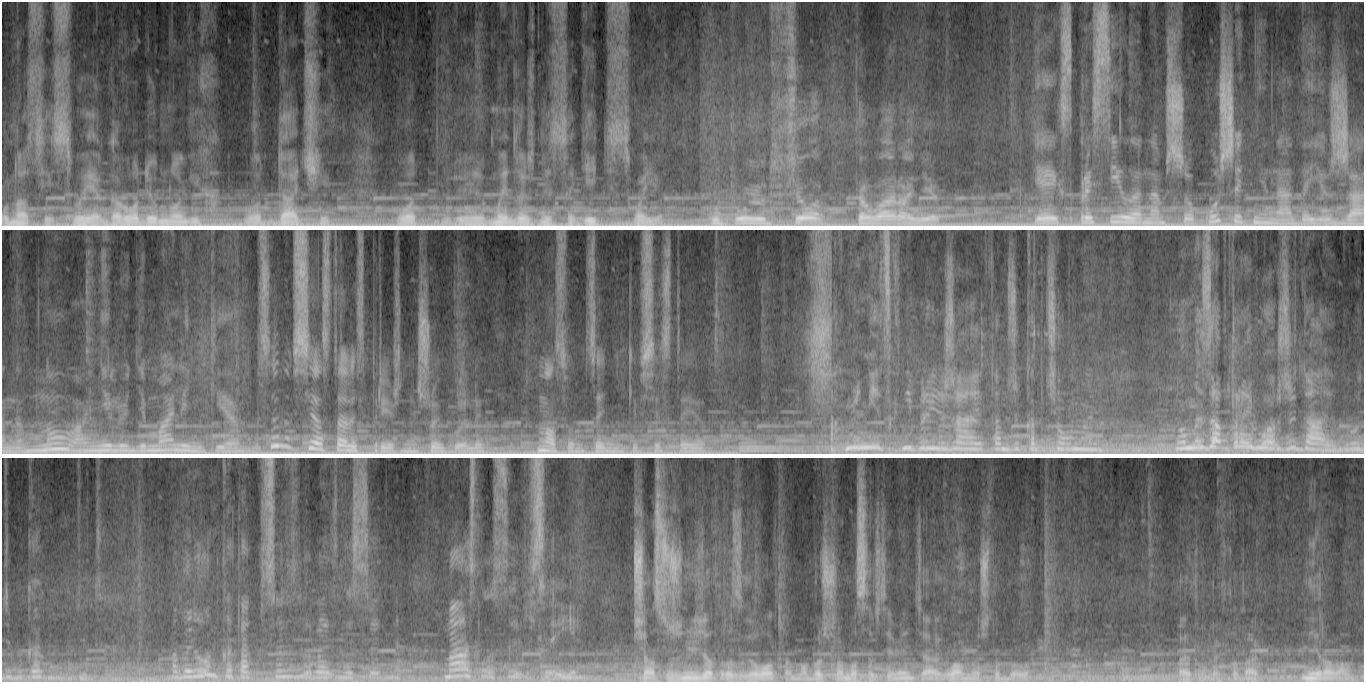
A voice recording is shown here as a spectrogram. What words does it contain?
у нас есть свои огороды у многих, вот дачи, вот э, мы должны садить свое. Купуют все, товара нет. Я их спросила, нам что, кушать не надо южанам? Ну, они люди маленькие. Цены все остались прежние, что и были. У нас вон ценники все стоят. Хмельницк не приезжает, там же копченые. Но мы завтра его ожидаем, вроде бы как будет. А варенка так все завезли сегодня. Масло, сыр, все есть. Сейчас уже не идет разговор там, о большом ассортименте, а главное, что было. Поэтому как-то так. Мира вам.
